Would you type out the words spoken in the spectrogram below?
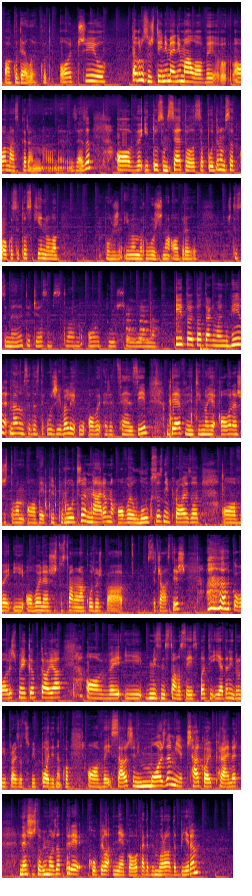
Ovako deluje kod očiju. Dobro, u suštini meni malo ove, ova maskara malo me zeza. Ove, I tu sam setovala sa puderom, sad koliko se to skinulo bože, imam ruž na obrazu. Što se mene tiče, ja sam stvarno oduševljena. I to je to, dragi moje gmine. Nadam se da ste uživali u ovoj recenziji. Definitivno je ovo nešto što vam ove, preporučujem. Naravno, ovo je luksuzni proizvod ove, i ovo je nešto što stvarno onako uzmeš pa se častiš, ako voliš make-up kao ja. Ove, I mislim stvarno se isplati i jedan i drugi proizvod su mi podjednako ove, savršeni. Možda mi je čak ovaj primer nešto što bi možda pre kupila nego ovo kada bi morala da biram.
